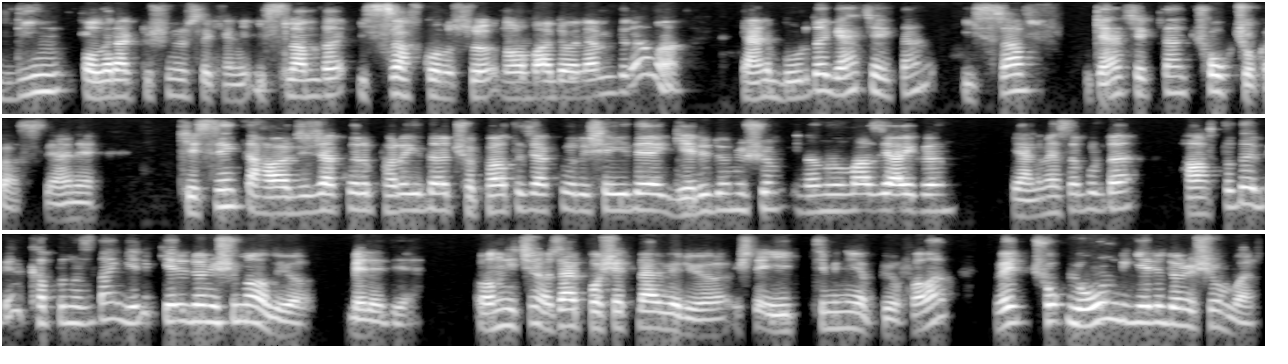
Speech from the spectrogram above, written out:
din olarak düşünürsek hani İslam'da israf konusu normalde önemlidir ama yani burada gerçekten israf gerçekten çok çok az. Yani kesinlikle harcayacakları parayı da çöpe atacakları şeyi de geri dönüşüm inanılmaz yaygın. Yani mesela burada haftada bir kapınızdan gelip geri dönüşümü alıyor belediye. Onun için özel poşetler veriyor, işte eğitimini yapıyor falan ve çok yoğun bir geri dönüşüm var.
